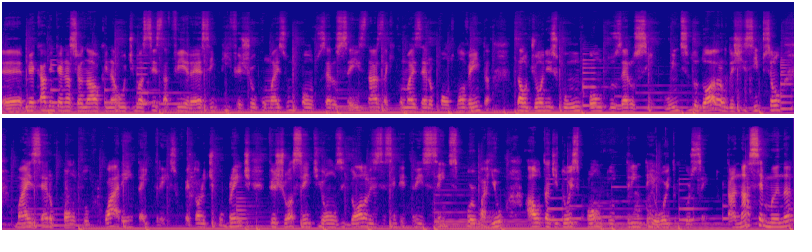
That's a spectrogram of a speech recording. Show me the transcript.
É, mercado internacional que na última sexta-feira S&P fechou com mais 1.06, Nasdaq com mais 0.90, Dow Jones com 1.05. O índice do dólar, o DXY, mais 0.43. O petróleo tipo Brent fechou a 111 dólares e 63 centes por barril, alta de 2.38%. Tá? Na semana,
